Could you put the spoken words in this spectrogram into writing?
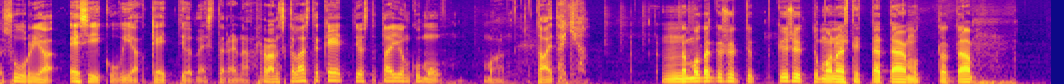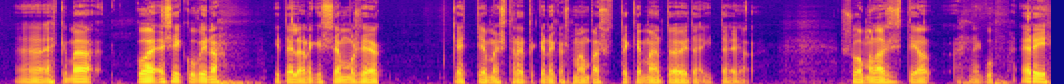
suuria esikuvia keittiömestareina, ranskalaista keittiöstä tai jonkun muun maan taitajia? No multa on kysytty, kysytty monesti tätä, mutta tota, ehkä mä koen esikuvina itselle ainakin semmoisia keittiömestareita, kenen kanssa mä oon päässyt tekemään töitä itse. Ja suomalaisesti on, niin kuin eri,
